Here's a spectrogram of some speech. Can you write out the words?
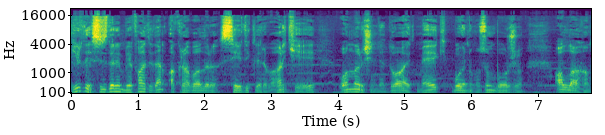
Bir de sizlerin vefat eden akrabaları, sevdikleri var ki onlar için de dua etmek boynumuzun borcu. Allah'ım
